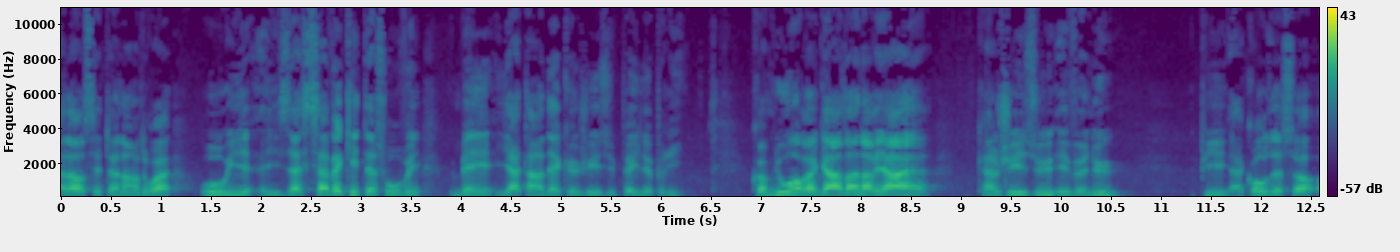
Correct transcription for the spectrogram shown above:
Alors, c'est un endroit où ils, savaient qu'ils étaient sauvés, mais ils attendaient que Jésus paye le prix. Comme nous, on regarde en arrière quand Jésus est venu, puis à cause de ça,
